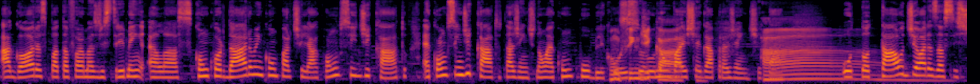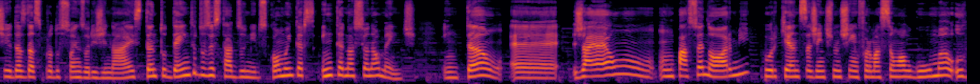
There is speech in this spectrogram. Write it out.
Agora as plataformas de streaming, elas concordaram em compartilhar com o sindicato. É com o sindicato, tá, gente? Não é com o público. Com o isso sindicato. não vai chegar pra gente, tá? Ah. O total de horas assistidas das produções originais, tanto dentro dos Estados Unidos como inter internacionalmente. Então, é, já é um, um, passo enorme, porque antes a gente não tinha informação alguma. O,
